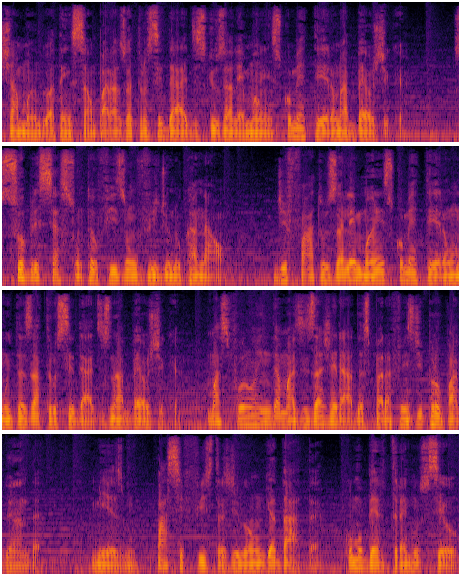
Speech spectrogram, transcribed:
chamando atenção para as atrocidades que os alemães cometeram na Bélgica. Sobre esse assunto eu fiz um vídeo no canal. De fato os alemães cometeram muitas atrocidades na Bélgica, mas foram ainda mais exageradas para fins de propaganda. Mesmo, pacifistas de longa data, como Bertrand Russell,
